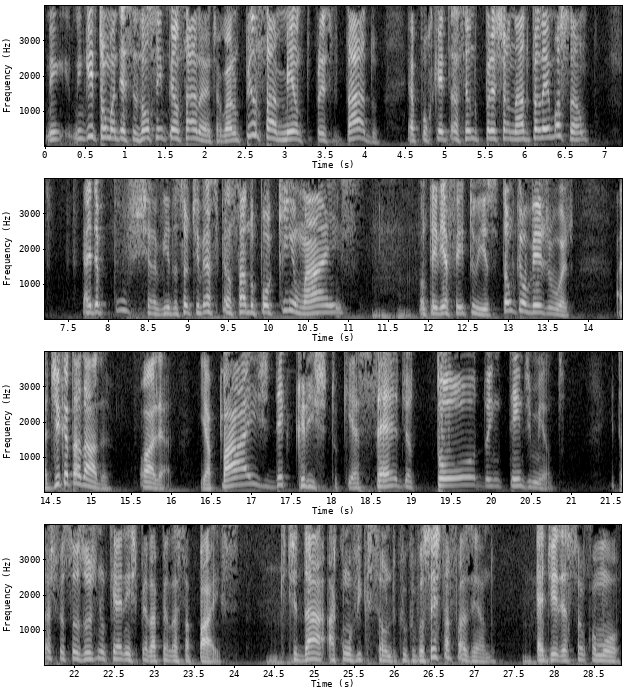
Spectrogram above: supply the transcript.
Ninguém toma decisão sem pensar antes. Agora, um pensamento precipitado é porque ele está sendo pressionado pela emoção. Aí puxa vida, se eu tivesse pensado um pouquinho mais, não teria feito isso. Então o que eu vejo hoje? A dica está dada. Olha, e a paz de Cristo, que excede a todo entendimento. Então as pessoas hoje não querem esperar pela essa paz, que te dá a convicção de que o que você está fazendo é direção, como o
